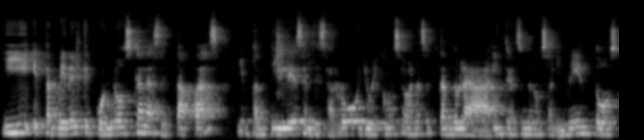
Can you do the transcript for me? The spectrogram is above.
y también el que conozca las etapas infantiles, el desarrollo, el cómo se van aceptando la integración de nuevos alimentos,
